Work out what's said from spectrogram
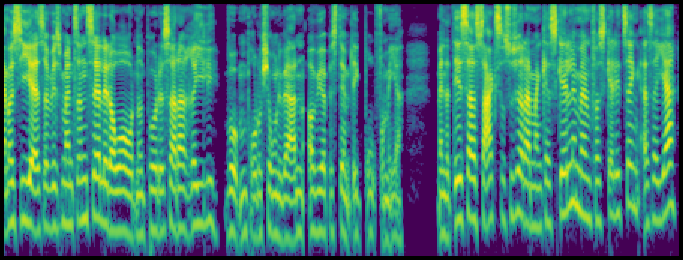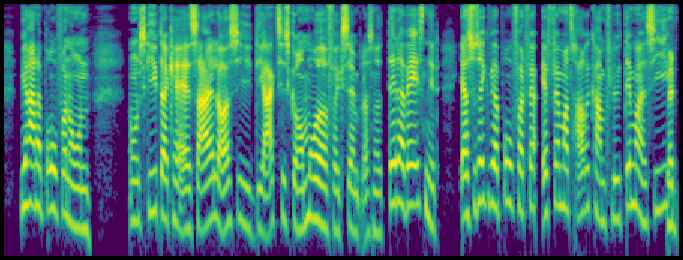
Jeg må sige, altså, hvis man sådan ser lidt overordnet på det, så er der rigelig våbenproduktion i verden, og vi har bestemt ikke brug for mere. Men når det så er sagt, så synes jeg, at man kan skelne mellem forskellige ting. Altså ja, vi har da brug for nogle nogle skibe, der kan sejle også i de arktiske områder, for eksempel, og sådan noget. Det er da væsentligt. Jeg synes ikke, vi har brug for et F-35-kampfly, det må jeg sige. Men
